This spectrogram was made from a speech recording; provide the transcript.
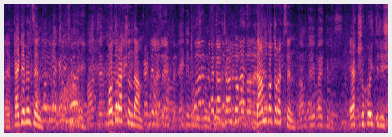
হ্যাঁ, কাইটে ফেলছেন? কত রাখছেন দাম? দাম কত রাখছেন? একশো পঁয়ত্রিশ।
